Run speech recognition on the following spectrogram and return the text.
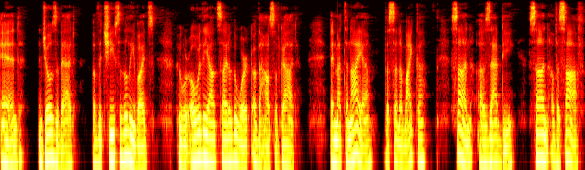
and Jozabad, of the chiefs of the Levites, who were over the outside of the work of the house of God, and Mattaniah, the son of Micah, son of Zabdi, son of Asaph,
